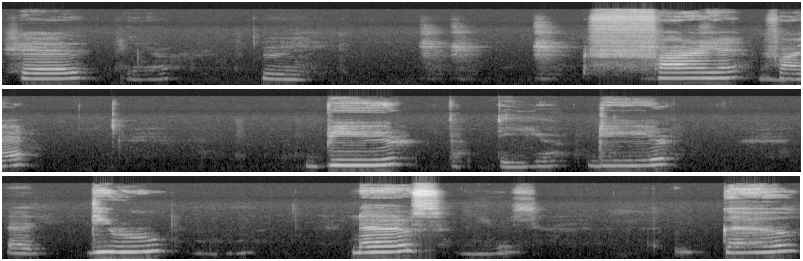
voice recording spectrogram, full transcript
He. Mm. Fire. Fire. Beer. Deer. Deer. Uh, dew. Nose. News. Girl.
